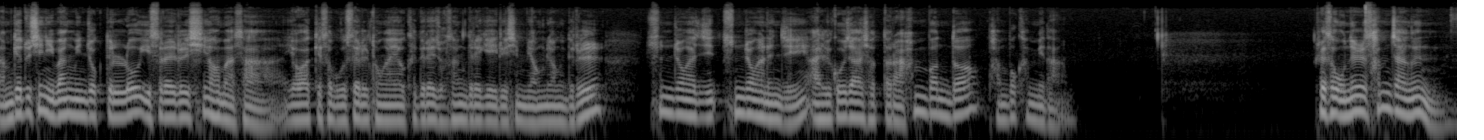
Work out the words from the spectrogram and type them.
남겨두신 이방 민족들로 이스라엘을 시험하사 여호와께서 모세를 통하여 그들의 조상들에게 이르신 명령들을 순종하지 순종하는지 알고자 하셨더라 한 번 더 반복합니다. 그래서 오늘 3장은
